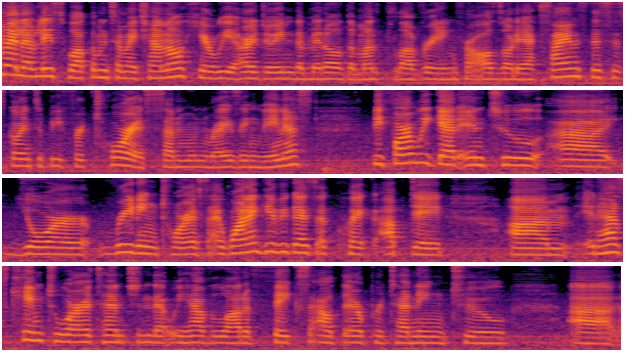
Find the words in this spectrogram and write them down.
Hola my lovelies, welcome to my channel. Here we are doing the middle of the month love reading for all zodiac signs. This is going to be for Taurus, Sun, Moon, Rising, Venus. Before we get into uh, your reading, Taurus, I want to give you guys a quick update. Um, it has came to our attention that we have a lot of fakes out there pretending to uh,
